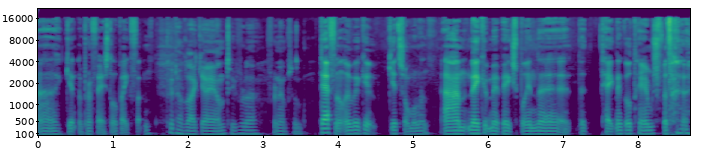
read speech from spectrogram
Uh, getting a professional bike fitting. Could have that guy on too for the for an episode. Definitely, we could get someone in. Um, they could maybe explain the the technical terms for the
